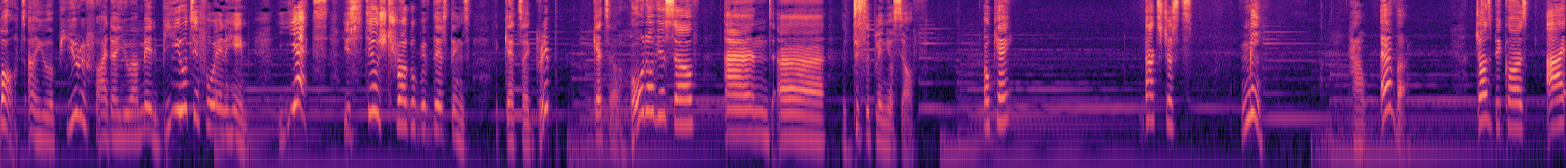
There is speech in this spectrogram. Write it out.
bought and you are purified and you are made beautiful in Him. Yet you still struggle with these things. Get a grip, get a hold of yourself, and uh, discipline yourself. Okay? That's just me. However, just because I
